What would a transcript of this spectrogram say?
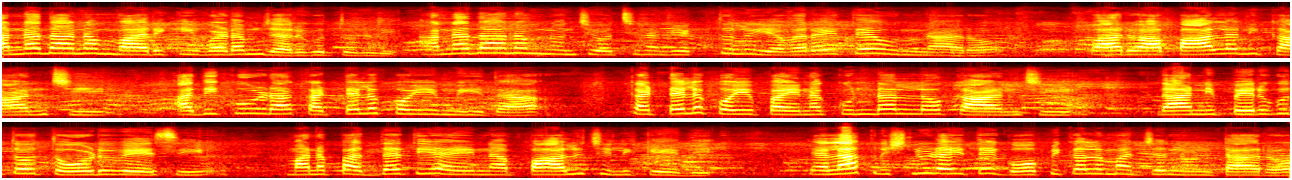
అన్నదానం వారికి ఇవ్వడం జరుగుతుంది. అన్నదానం నుంచి వచ్చిన వ్యక్తులు ఎవరైతే ఉన్నారో వారు ఆ పాలని కాంచి అది కూడా కట్టెల పొయ్యి మీద కట్టెల పొయ్యి పైన కుండల్లో కాంచి దాన్ని పెరుగుతో తోడు వేసి మన పద్ధతి అయిన పాలు చిలికేది. ఎలా కృష్ణుడైతే గోపికల మధ్యన ఉంటారో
